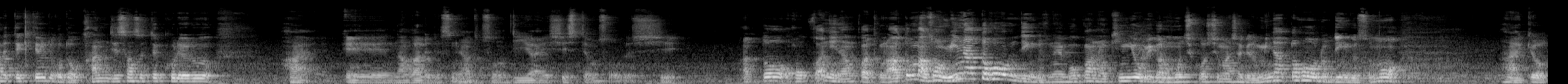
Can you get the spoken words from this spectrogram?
流れてきてるってことを感じさせてくれる、はい、えー、流れですね。あとその DI システムそうですし、あと、他に何かあったかな。あと、まあ、その、港ホールディングスね。僕あの、金曜日から持ち越しましたけど、港ホールディングスも、はい、今日、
